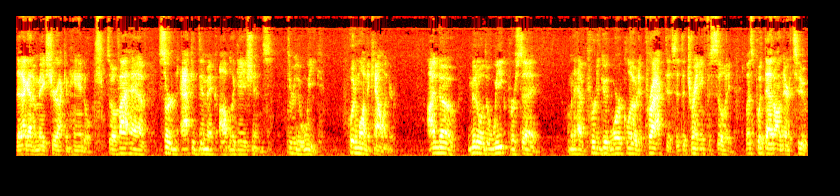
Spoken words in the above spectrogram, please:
that I got to make sure I can handle. So if I have certain academic obligations through the week, put them on the calendar. I know middle of the week per se, I'm going to have pretty good workload at practice at the training facility. Let's put that on there too.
